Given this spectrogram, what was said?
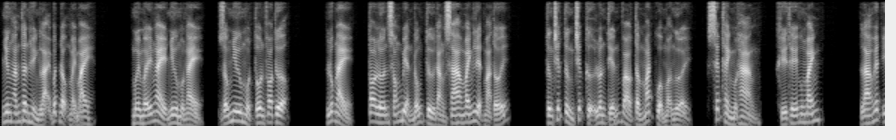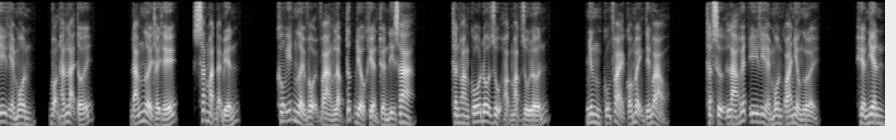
nhưng hắn thân hình lại bất động mảy may. Mười mấy ngày như một ngày, giống như một tôn pho tượng. Lúc này, to lớn sóng biển đ từ đằng xa mãnh liệt mà tới. Từng chiếc từng chiếc cự luân tiến vào tầm mắt của mọi người, xếp thành một hàng, khí thế hung mãnh. Là huyết y thể môn, bọn hắn lại tới. Đám người thấy thế, sắc mặt đại biến. Không ít người vội vàng lập tức điều khiển thuyền đi xa. Thần hoàng cố đô dụ hoặc mặc dù lớn, nhưng cũng phải có mệnh tiến vào thật sự là huyết y hải môn quá nhiều người. Hiển nhiên,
